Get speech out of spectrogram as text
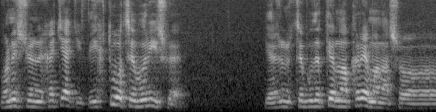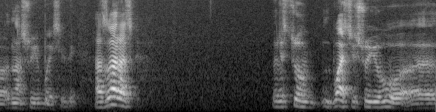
Вони що не хочуть їсти. І хто це вирішує? Я кажу, це буде тема окрема нашого, нашої бесіди. А зараз Рестов бачить, що його е,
